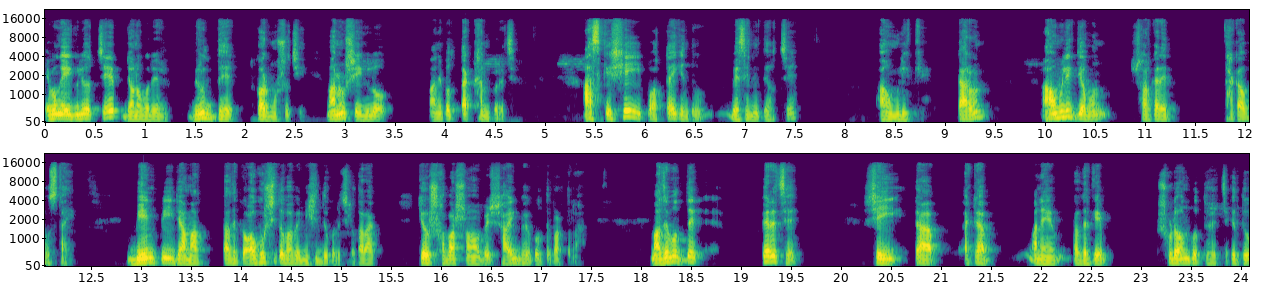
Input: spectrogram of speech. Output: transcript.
এবং এইগুলি হচ্ছে জনগণের বিরুদ্ধে কর্মসূচি। মানুষ এগুলো মানে প্রত্যাখ্যান করেছে। আজকে সেই পথটাই কিন্তু বেছে নিতে হচ্ছে আওয়ামী লীগকে। কারণ আওয়ামী লীগ যেমন সরকারে থাকা অবস্থায়। বিএনপি জামাত তাদেরকে অঘোষিতভাবে নিষিদ্ধ করেছিল। তারা কেউ সবার সমাবেশ স্বাভাবিকভাবে করতে পারতো না। মাঝে মধ্যে পেরেছে সেইটা একটা মানে তাদেরকে শোডাউন করতে হয়েছে। কিন্তু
